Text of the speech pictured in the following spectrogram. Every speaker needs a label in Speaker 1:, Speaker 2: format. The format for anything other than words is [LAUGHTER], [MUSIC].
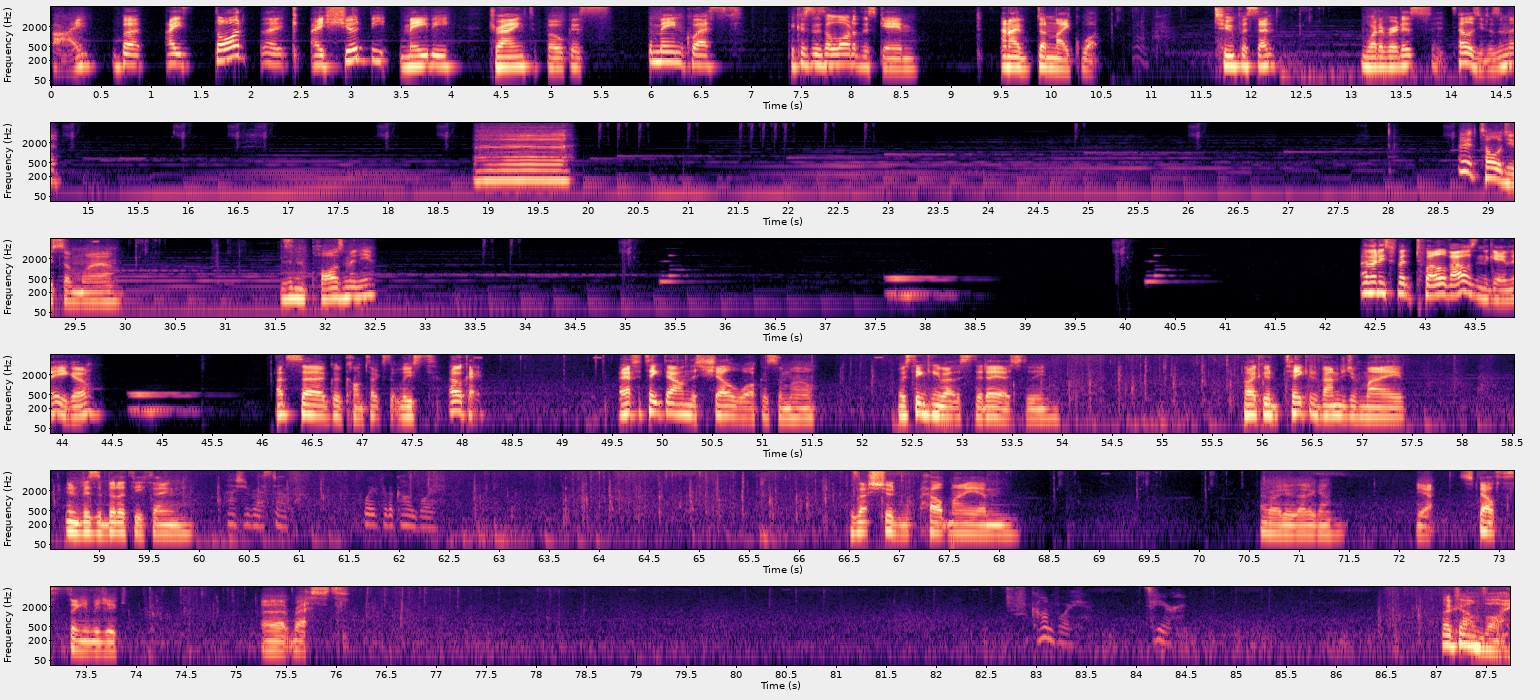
Speaker 1: fine. But I thought like I should be maybe trying to focus the main quest because there's a lot of this game and I've done like what 2% whatever it is it tells you doesn't it uh it told you somewhere is it in the pause menu I've only spent 12 hours in the game. There you go. That's uh, good context, at least. Okay. I have to take down this shell walker somehow. I was thinking about this today, actually. I could take advantage of my invisibility thing.
Speaker 2: I should rest up. Wait for the convoy.
Speaker 1: Because that should help my, um... How do I do that again? Yeah. Stealth thingy-majig. Uh, rest.
Speaker 2: Convoy. It's here.
Speaker 1: The convoy.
